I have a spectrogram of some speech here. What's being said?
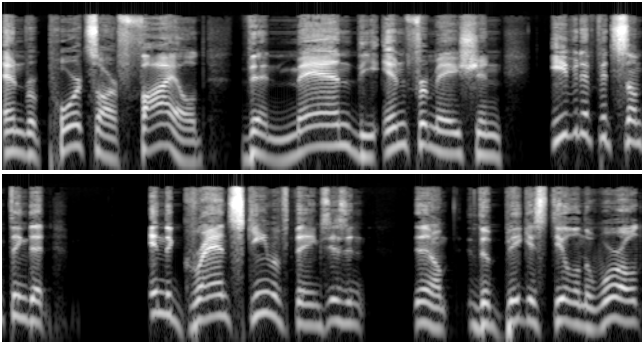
and reports are filed, then man, the information, even if it's something that in the grand scheme of things isn't you know the biggest deal in the world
